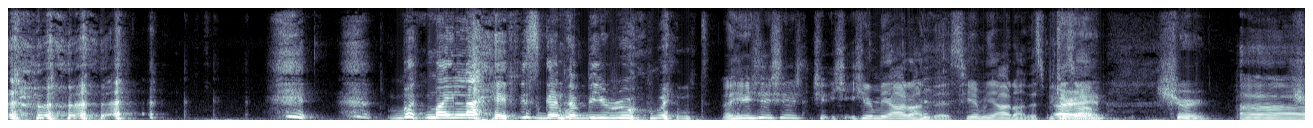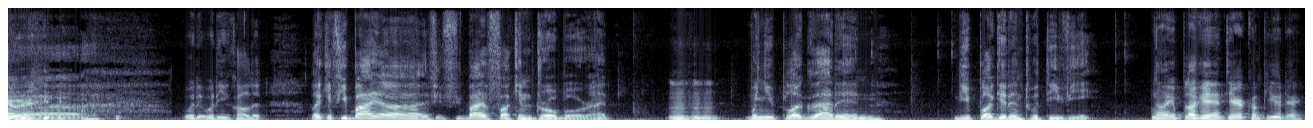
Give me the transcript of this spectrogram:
but my life is gonna be ruined. Now, hear, hear, hear, hear me out on this. Hear me out on this because Alright, um, sure. Uh, Sure. what do- what do you call it? Like if you buy a if, if you buy a fucking Drobo, right? Mm-hmm. When you plug that in, do you plug it into a TV? No, you plug it into your computer.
